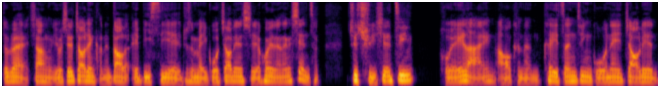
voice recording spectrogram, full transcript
对不对？像有些教练可能到了 ABCA，就是美国教练协会的那个现场去取些经回来，然后可能可以增进国内教练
